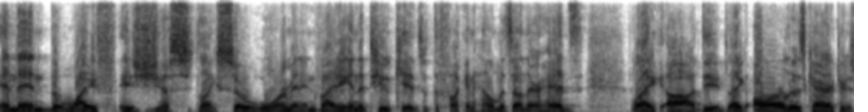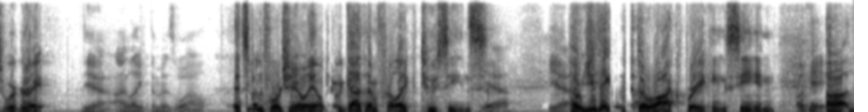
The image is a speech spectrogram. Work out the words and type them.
And then the wife is just like so warm and inviting, and the two kids with the fucking helmets on their heads, like, oh, dude, like all those characters were great. Yeah, I like them as well. It's unfortunately only we got them for like two scenes. Yeah, yeah. How would you think about the rock breaking scene? okay. Uh,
